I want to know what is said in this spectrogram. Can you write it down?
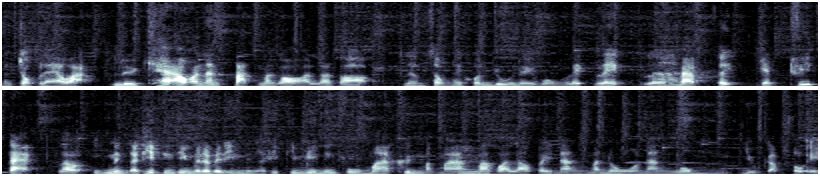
มันจบแล้วอะหรือแค่เอาอันนั้นตัดมาก่อน แล้วก็ เริ่มส่งให้คนดูในวงเล็ก ๆ เริ่มแบบเอ้ย get feedback แล้วอีกหนึ่งอาทิตย์จริงๆ มันจะเป็นอีกหนึ่งอาทิตย์ที่ meaningful มากขึ้นมากอืมๆมากกว่าเราไปนั่งมโนนั่งงมอยู่กับตัวเอ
